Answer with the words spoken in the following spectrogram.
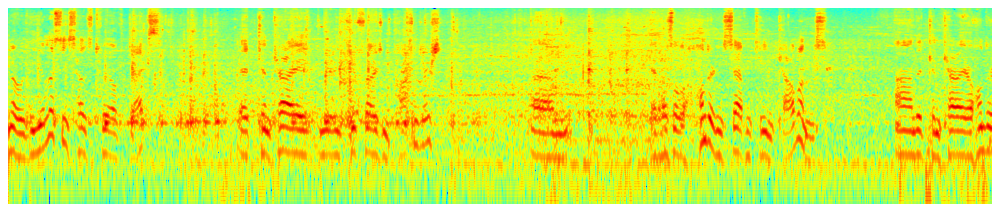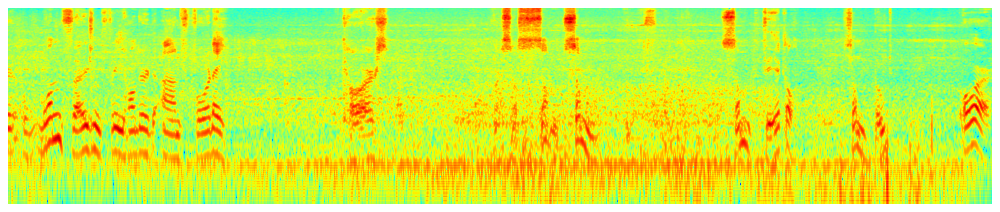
no, the Ulysses has 12 decks. It can carry nearly 2,000 passengers. Um, it has 117 cabins and it can carry 1,340 cars so some some some vehicle, some boat, or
